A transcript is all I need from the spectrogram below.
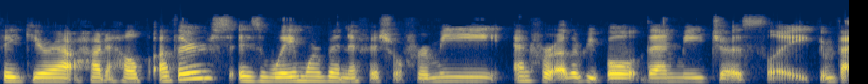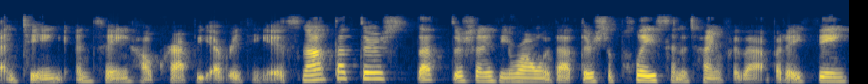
figure out how to help others is way more beneficial for me and for other people than me just like venting and saying how crappy everything is. Not that there's that there's anything wrong with that. There's a place and a time for that, but I think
